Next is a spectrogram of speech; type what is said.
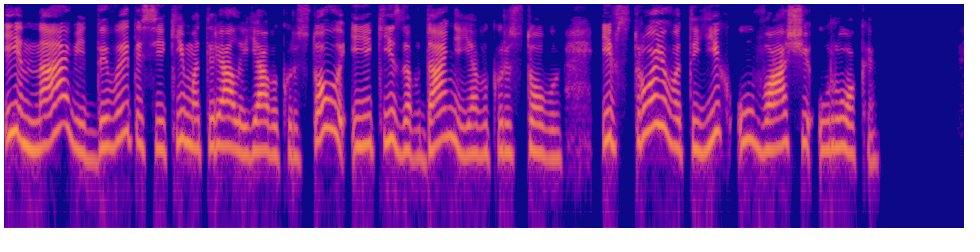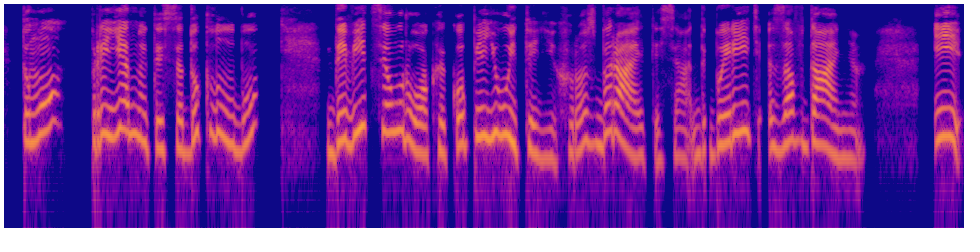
і навіть дивитись, які матеріали я використовую і які завдання я використовую, і встроювати їх у ваші уроки. Тому приєднуйтеся до клубу, дивіться уроки, копіюйте їх, розбирайтеся, беріть завдання і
